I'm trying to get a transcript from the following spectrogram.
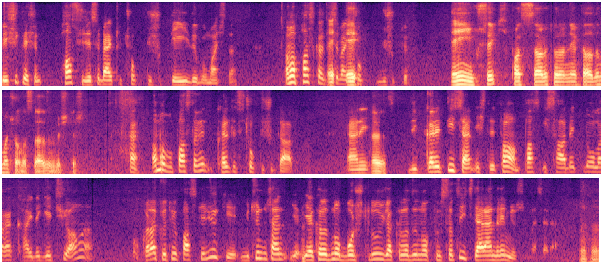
Beşiktaş'ın pas yüzdesi belki çok düşük değildi bu maçta. Ama pas kalitesi e, bence e, çok düşüktü. En yüksek pas isabet oranını yakaladığı maç olması lazım Beşiktaş'ın. Ama bu pasların kalitesi çok düşüktü abi. Yani evet. dikkat ettiysen işte tamam pas isabetli olarak kayda geçiyor ama o kadar kötü bir pas geliyor ki bütün sen yakaladığın o boşluğu, yakaladığın o fırsatı hiç değerlendiremiyorsun mesela. Hı hı.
